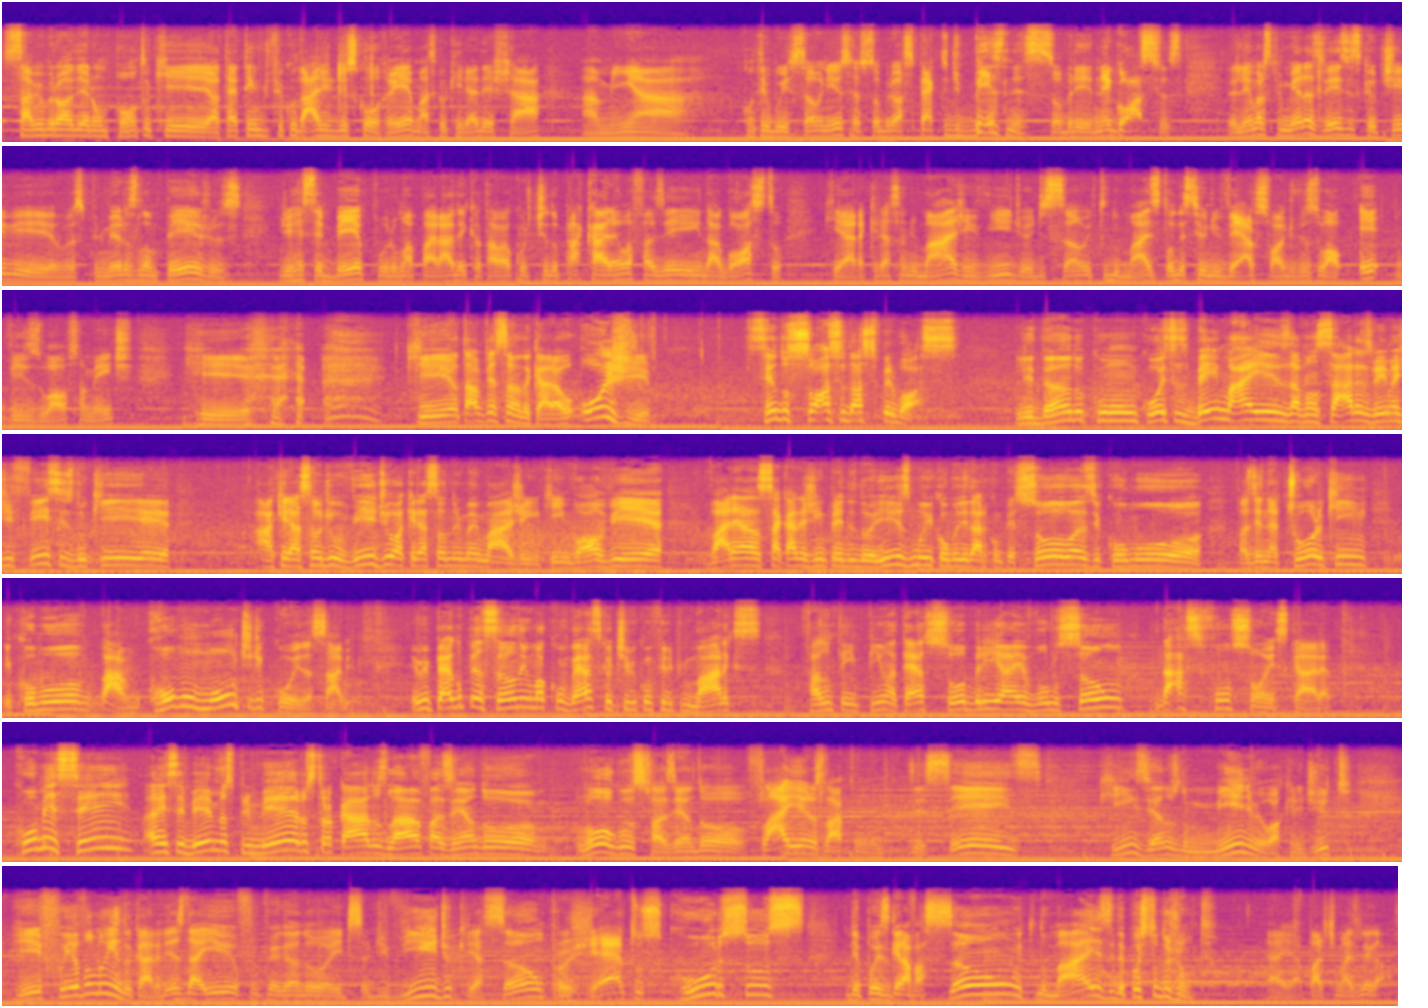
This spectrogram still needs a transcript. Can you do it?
Sabe, brother, um ponto que até tenho dificuldade de discorrer, mas que eu queria deixar a minha contribuição nisso é sobre o aspecto de business, sobre negócios. Eu lembro as primeiras vezes que eu tive os primeiros lampejos de receber por uma parada que eu tava curtindo pra caramba fazer e ainda gosto, que era criação de imagem, vídeo, edição e tudo mais, todo esse universo audiovisual e visual somente. E que eu tava pensando, cara, hoje, sendo sócio da Superboss, lidando com coisas bem mais avançadas, bem mais difíceis do que a criação de um vídeo, a criação de uma imagem, que envolve várias sacadas de empreendedorismo e como lidar com pessoas e como fazer networking e como, ah, como um monte de coisa, sabe? Eu me pego pensando em uma conversa que eu tive com o Felipe Marques faz um tempinho até sobre a evolução das funções, cara comecei a receber meus primeiros trocados lá fazendo logos, fazendo flyers lá com 16, 15 anos no mínimo, eu acredito. E fui evoluindo, cara. Desde aí eu fui pegando edição de vídeo, criação, projetos, cursos, depois gravação e tudo mais, e depois tudo junto. Aí é a parte mais legal.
